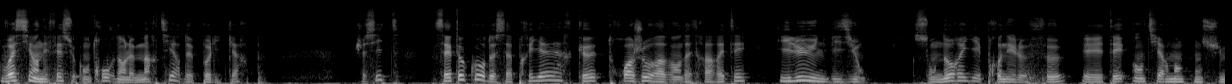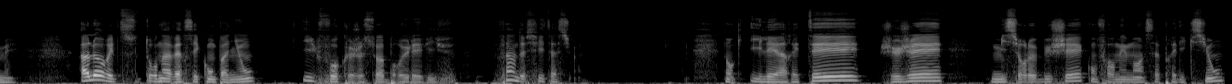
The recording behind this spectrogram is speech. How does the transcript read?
Voici en effet ce qu'on trouve dans le martyr de Polycarpe. Je cite C'est au cours de sa prière que, trois jours avant d'être arrêté, il eut une vision. Son oreiller prenait le feu et était entièrement consumé. Alors il se tourna vers ses compagnons Il faut que je sois brûlé vif. Fin de citation. Donc il est arrêté, jugé, mis sur le bûcher, conformément à sa prédiction,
